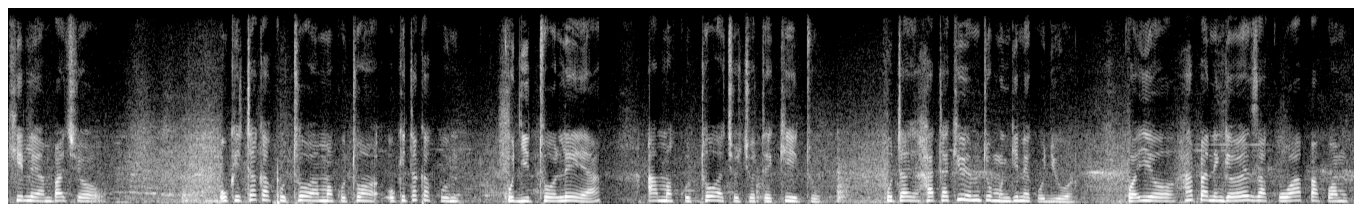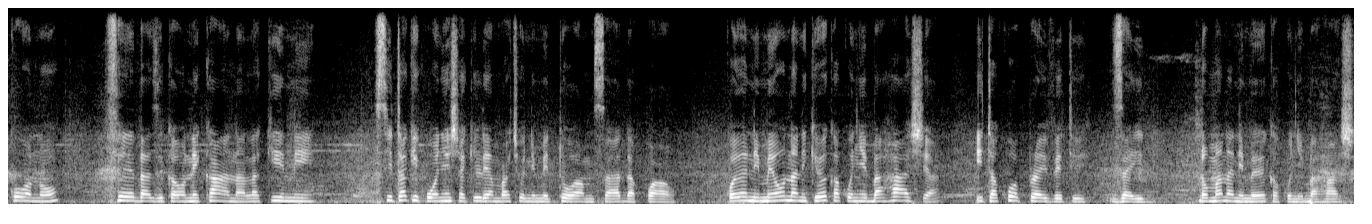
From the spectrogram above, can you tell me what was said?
kile ambacho ukitaka kutoa ama kutoa, ukitaka ku, kujitolea ama kutoa chochote kitu kuta, hatakiwi mtu mwingine kujua. Kwa hiyo hapa ningeweza kuwapa kwa mkono fedha zikaonekana, lakini sitaki kuonyesha kile ambacho nimetoa msaada kwao. Kwa hiyo nimeona nikiweka kwenye bahasha itakuwa private zaidi, ndio maana nimeweka kwenye bahasha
